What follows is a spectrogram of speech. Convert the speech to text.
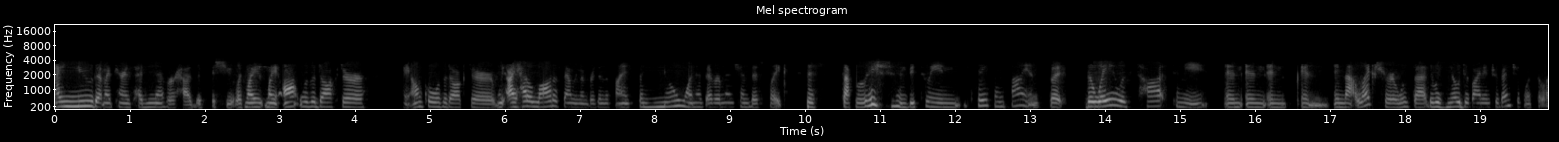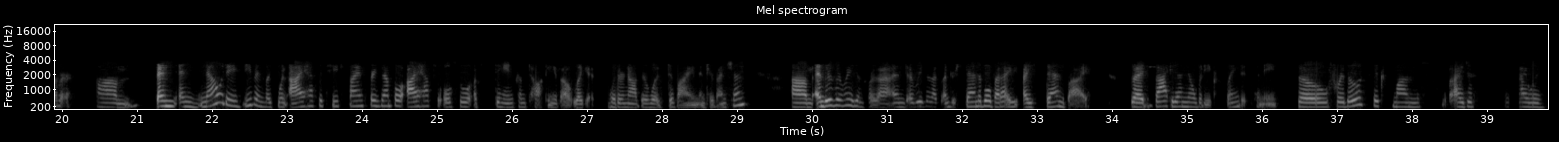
I knew that my parents had never had this issue. Like my my aunt was a doctor my uncle was a doctor. We, I had a lot of family members in the science, but no one has ever mentioned this like this separation between faith and science. But the way it was taught to me in in in in, in that lecture was that there was no divine intervention whatsoever. Um, and and nowadays even like when I have to teach science, for example, I have to also abstain from talking about like whether or not there was divine intervention. Um, and there's a reason for that, and a reason that's understandable, but I, I stand by. But back then, nobody explained it to me. So for those six months, I just I was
